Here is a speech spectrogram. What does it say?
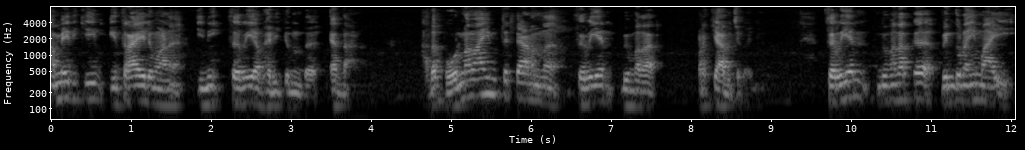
അമേരിക്കയും ഇസ്രായേലുമാണ് ഇനി സിറിയ ഭരിക്കുന്നത് എന്നാണ്. അത് പൂർണമായും തെറ്റാണെന്ന് സിറിയൻ വിമതർ പ്രഖ്യാപിച്ചു കഴിഞ്ഞു. സിറിയൻ വിമതർക്ക് പിന്തുണയുമായി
